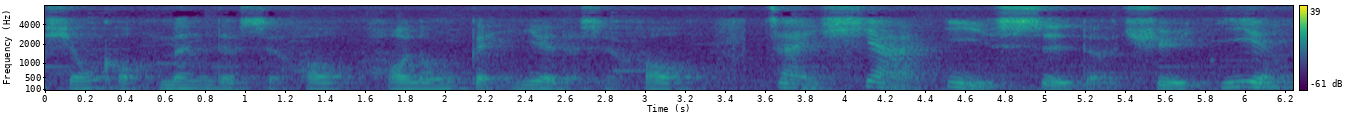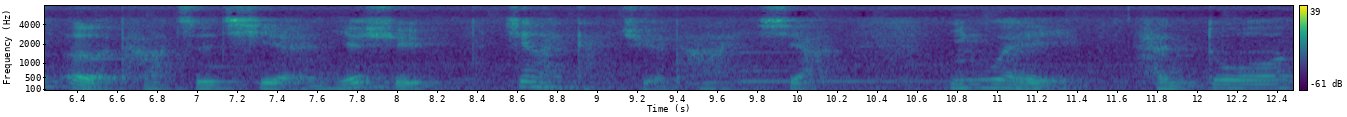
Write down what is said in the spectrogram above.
胸口闷的时候，喉咙哽咽的时候，在下意识的去厌恶它之前，也许先来感觉它一下，因为很多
